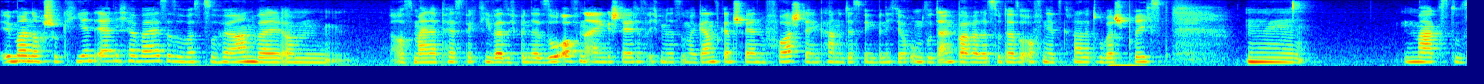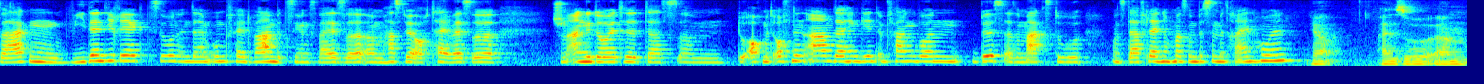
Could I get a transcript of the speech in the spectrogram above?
immer noch schockierend, ehrlicherweise, sowas zu hören, weil ähm, aus meiner Perspektive, also ich bin da so offen eingestellt, dass ich mir das immer ganz, ganz schwer nur vorstellen kann und deswegen bin ich dir auch umso dankbarer, dass du da so offen jetzt gerade drüber sprichst. Mhm Magst du sagen, wie denn die Reaktionen in deinem Umfeld waren, beziehungsweise ähm, hast du ja auch teilweise schon angedeutet, dass ähm, du auch mit offenen Armen dahingehend empfangen worden bist. Also magst du uns da vielleicht nochmal so ein bisschen mit reinholen? Ja, also ähm,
